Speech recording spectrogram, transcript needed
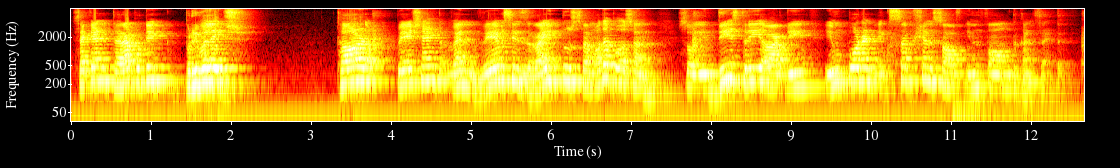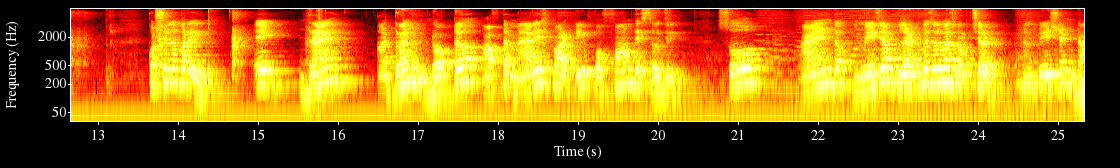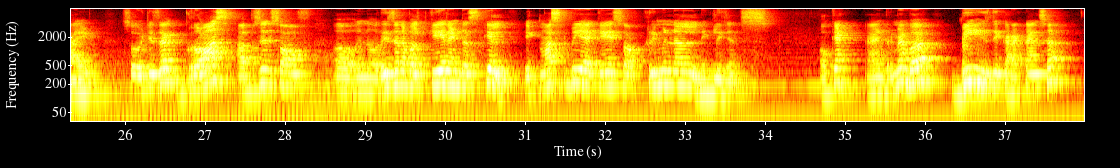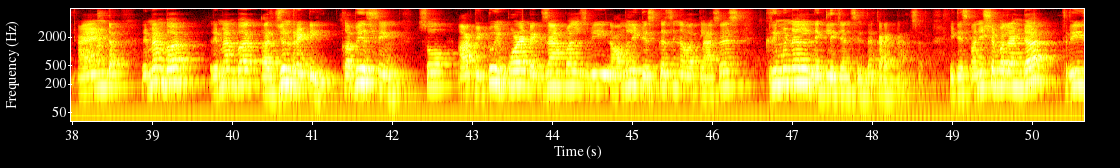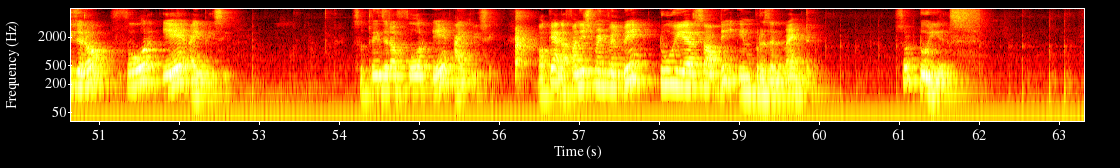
Second, therapeutic privilege. Third, patient when waives his right to some other person. So, these three are the important exceptions of informed consent. Question number 8. A drunk, a drunk doctor after marriage party performed a surgery. So, and major blood vessel was ruptured and patient died. So, it is a gross absence of uh, you know reasonable care and the skill. It must be a case of criminal negligence. Okay, and remember B is the correct answer. And remember, remember Arjun Reddy, Kabir Singh, so are the two important examples we normally discuss in our classes. Criminal negligence is the correct answer. It is punishable under 304A IPC. So 304A IPC. Okay, the punishment will be 2 years of the imprisonment. So 2 years.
